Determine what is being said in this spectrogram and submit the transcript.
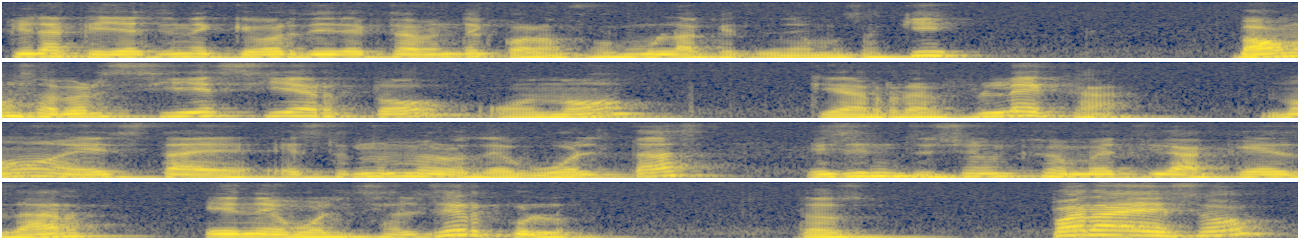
que la que ya tiene que ver directamente con la fórmula que tenemos aquí. Vamos a ver si es cierto o no que refleja ¿no? este número de vueltas, esa intuición geométrica que es dar n vueltas al círculo. Entonces, para eso,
